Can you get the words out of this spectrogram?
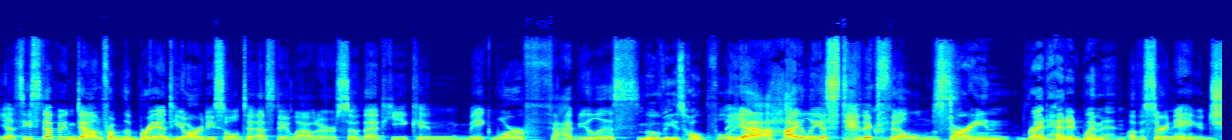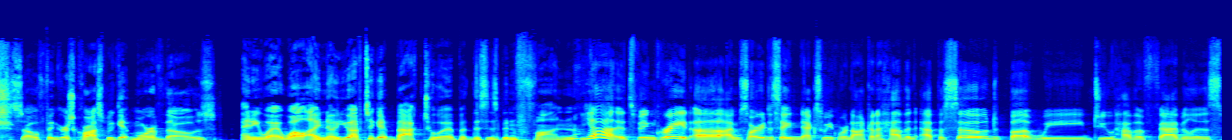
Yes, he's stepping down from the brand he already sold to Estee Lauder so that he can make more fabulous, Movies, hopefully. yeah, highly aesthetic films starring redheaded women. of a certain age. So fingers crossed we get more of those. Anyway, well, I know you have to get back to it, but this has been fun. Yeah, it's been great. Uh, I'm sorry to say next week we're not going to have an episode, but we do have a fabulous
